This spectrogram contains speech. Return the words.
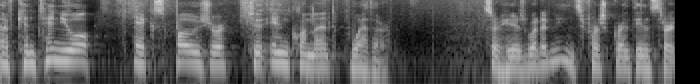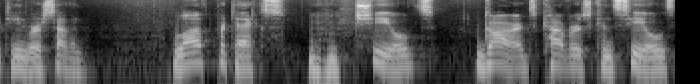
of continual exposure to inclement weather. So here's what it means 1 Corinthians 13, verse 7. Love protects, mm-hmm. shields, guards, covers, conceals,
